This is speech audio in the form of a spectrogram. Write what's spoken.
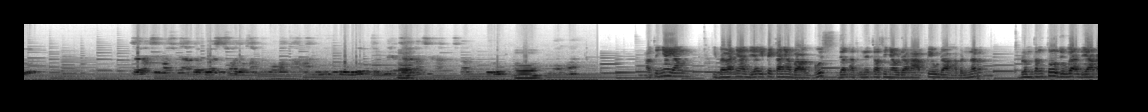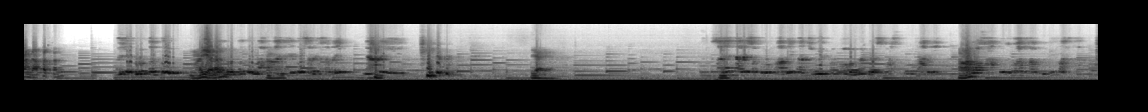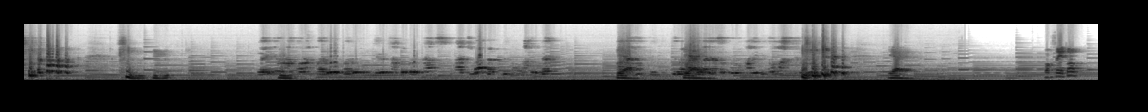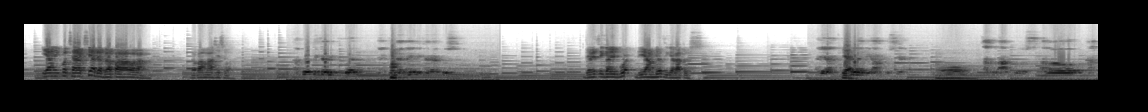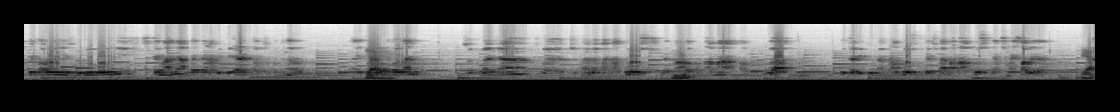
jarang sih maksudnya ada beasiswa yang sampai wawancara ini itu dulu sebenarnya Oh. jarang sih sekarang dulu Oh. ngomong Artinya yang ibaratnya dia IPK-nya bagus dan administrasinya udah rapi, udah bener, belum tentu juga dia akan dapat kan? Iya belum tentu Nah, iya kan? belum tentu makanya itu sering-sering nyari Iya ya. saya nyari 10 kali ngajuin permohonan beasiswa 10 kali Hah? kalau satu itu alhamdulillah Hmm. nah ini orang-orang baru baru kirim satu berkas ngajuan dan ditolak udah Iya. Iya, iya. yang 10 kali ditolak Iya ya. Waktu itu yang ikut seleksi ada berapa orang? Berapa mahasiswa? hampir 3 ribuan yang didanai 300 Dari 3000 diambil 300. iya Iya. yang di kampus ya Oh. satu kampus kalau kategori dulu ini skemanya PT APBN kalau sempat dengar nah, itu, Iya, iya. itu kan sebulannya dua juta delapan ratus dan tahun pertama tahun kedua tiga ribu enam ratus tiga juta enam ratus setiap semester ya Ya.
